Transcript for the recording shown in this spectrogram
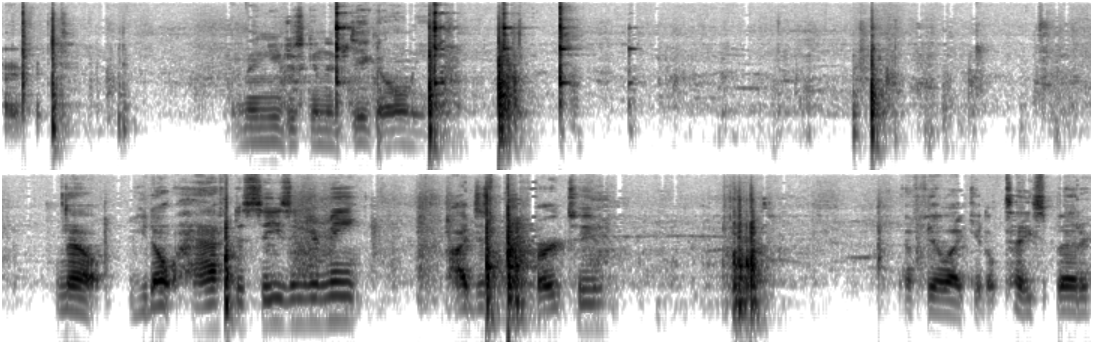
Perfect. And then you're just gonna dig on in. Now, you don't have to season your meat. I just prefer to. I feel like it'll taste better,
